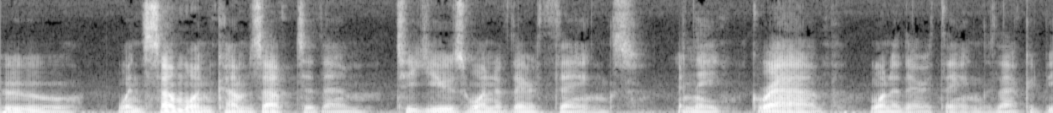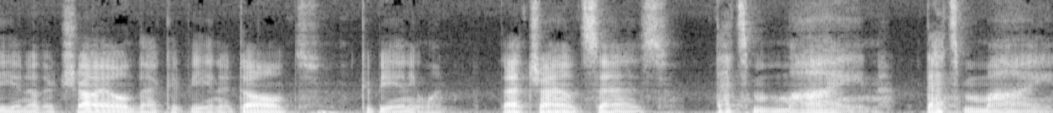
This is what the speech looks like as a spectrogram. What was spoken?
who, when someone comes up to them to use one of their things and they grab one of their things. That could be another child, that could be an adult, could be anyone. That child says, That's mine. That's mine.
